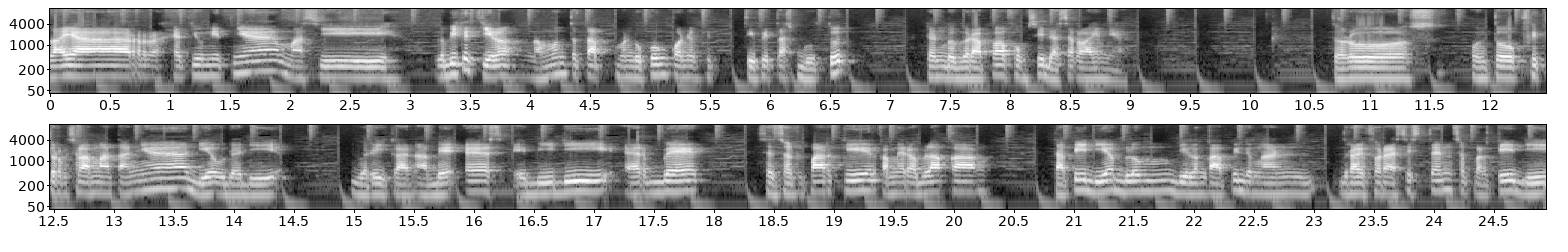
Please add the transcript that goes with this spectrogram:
Layar head unitnya masih lebih kecil namun tetap mendukung konektivitas Bluetooth dan beberapa fungsi dasar lainnya. Terus untuk fitur keselamatannya dia udah di berikan ABS, EBD, airbag, sensor parkir, kamera belakang, tapi dia belum dilengkapi dengan driver assistant seperti di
